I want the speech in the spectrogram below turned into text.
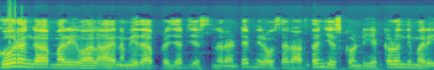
ఘోరంగా మరి వాళ్ళ ఆయన మీద ప్రెజర్ చేస్తున్నారంటే మీరు ఒకసారి అర్థం చేసుకోండి. ఎక్కడుంది మరి?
